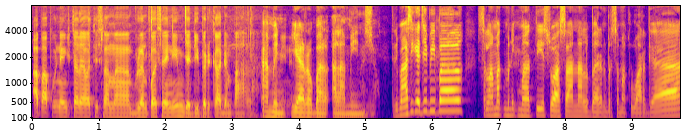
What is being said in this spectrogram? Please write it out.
Apa pun yang kita lewati selama bulan puasa ini menjadi berkah dan pahala. Amin. Ya robbal alamin. Terima kasih KC People. Selamat menikmati suasana lebaran bersama keluarga.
